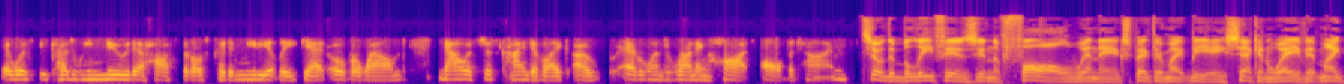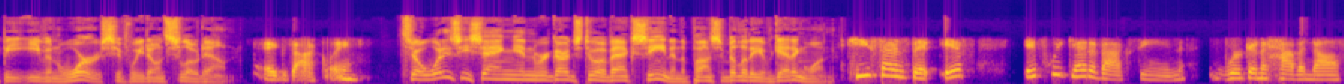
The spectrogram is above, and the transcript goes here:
it was because we knew that hospitals could immediately get overwhelmed. Now it's just kind of like a, everyone's running hot all the time. So the belief is in the fall, when they expect there might be a second wave, it might be even worse if we don't slow down. Exactly. So, what is he saying in regards to a vaccine and the possibility of getting one? He says that if if we get a vaccine, we're going to have enough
